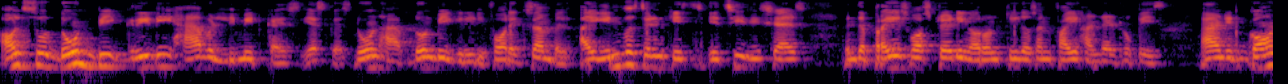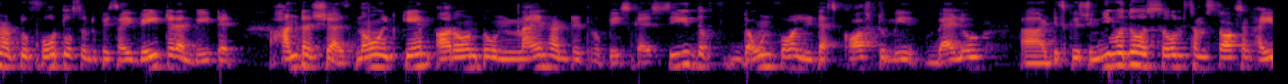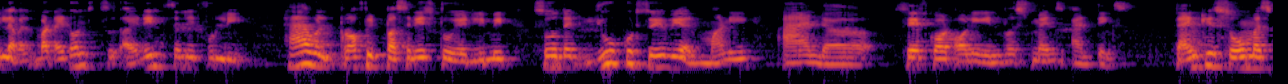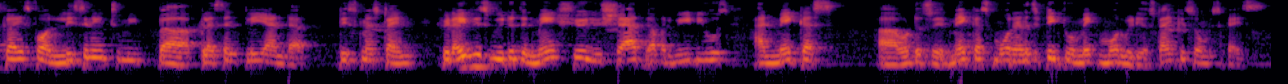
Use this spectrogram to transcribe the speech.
also don't be greedy. Have a limit guys. Yes guys. Don't have don't be greedy. For example i invested in hcg shares when the price was trading around 3500 rupees. And it gone up to 4000 rupees. I waited and waited 100 shares. Now it came around to 900 rupees guys. See the downfall it has cost to me. Value uh, discretion. Even though I sold some stocks on high level but I don't I didn't sell it fully have a profit percentage to a limit so that you could save your money and uh, safeguard all your investments and things. Thank you so much guys for listening to me uh, pleasantly and uh, this much time. If you like this video then make sure you share our videos and make us uh, what to say make us more energetic to make more videos. Thank you so much guys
